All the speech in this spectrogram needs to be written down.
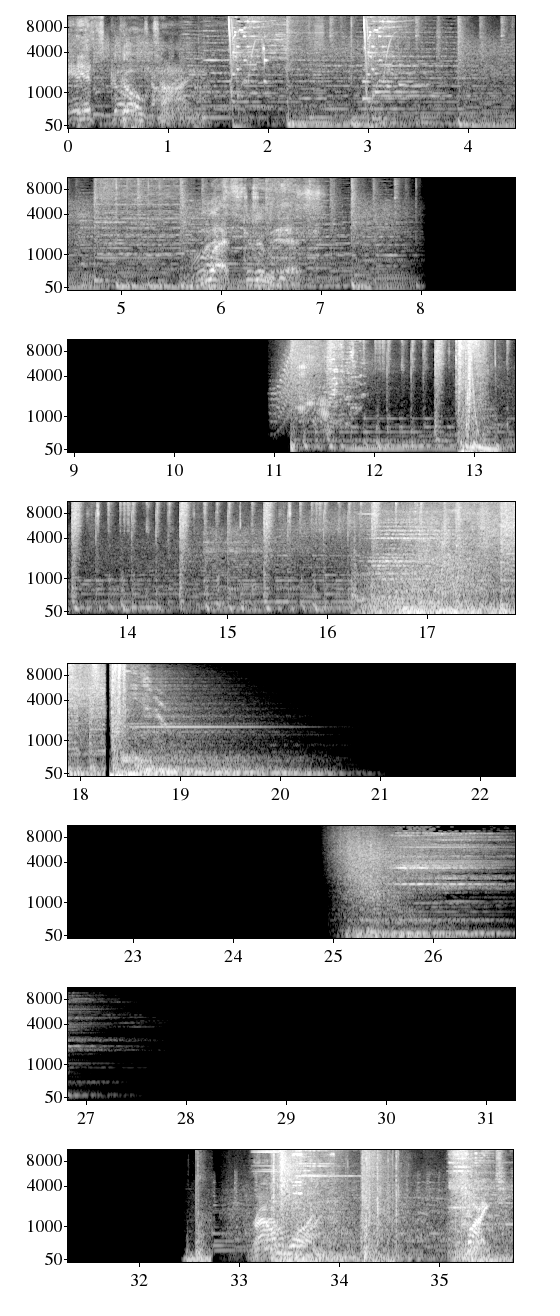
It's go time! Let's do this! Round one. Fight!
